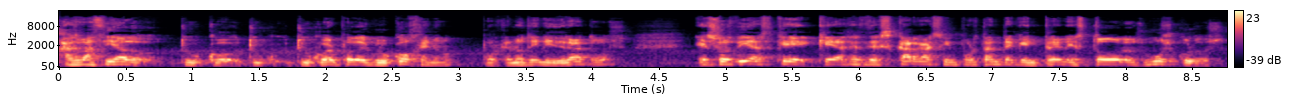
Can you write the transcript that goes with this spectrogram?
has vaciado tu, cuerpo de glucógeno porque no tiene hidratos. Esos días que, que haces descarga es importante que entrenes todos los músculos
